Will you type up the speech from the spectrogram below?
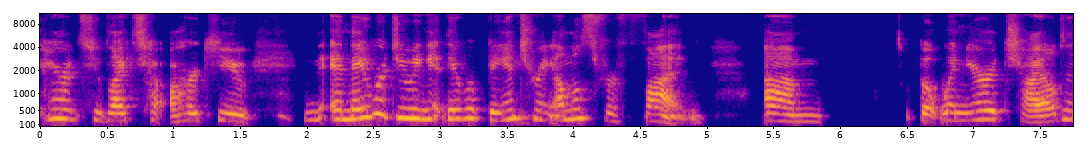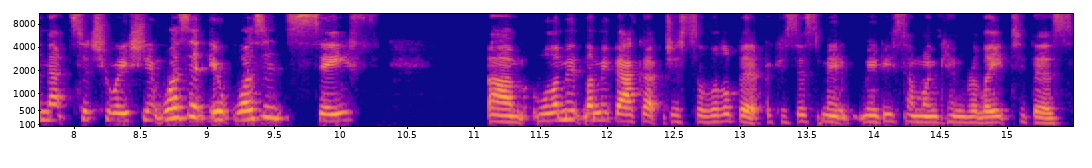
parents who liked to argue, and they were doing it. They were bantering almost for fun. Um, but when you're a child in that situation it wasn't it wasn't safe. Um, well let me let me back up just a little bit because this may maybe someone can relate to this.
